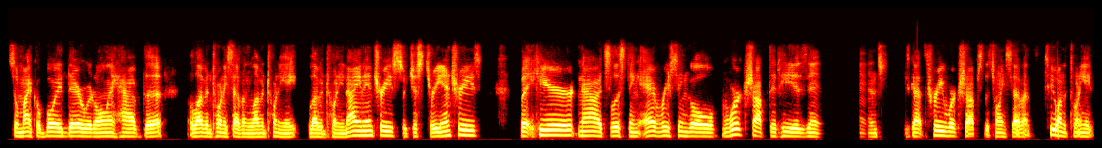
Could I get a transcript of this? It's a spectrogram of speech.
So Michael Boyd there would only have the 1127, 1128, 1129 entries, so just three entries. But here now it's listing every single workshop that he is in. And he's got three workshops the 27th, two on the 28th,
